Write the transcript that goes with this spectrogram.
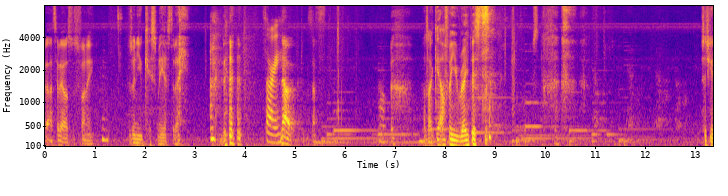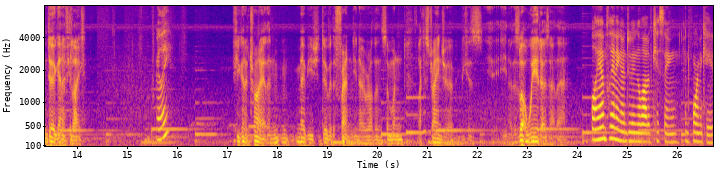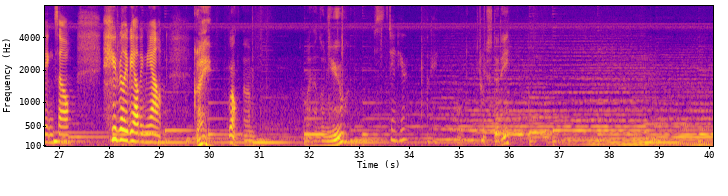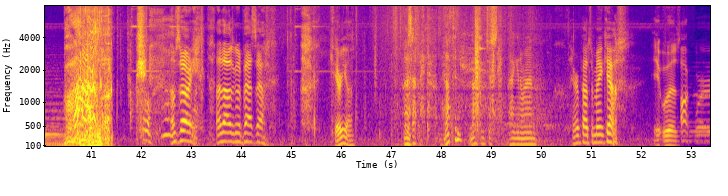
I'll tell you what else was funny. Hmm. It was when you kissed me yesterday. Sorry. No. I was like, get off me, you rapists. Said you can do it again if you like. Really? If you're going to try it, then m- maybe you should do it with a friend, you know, rather than someone like a stranger, because, you know, there's a lot of weirdos out there. Well, I am planning on doing a lot of kissing and fornicating, so you'd really be helping me out. Great. Well, um, put my hands on you. Stand here. Okay. You steady. I'm sorry. I thought I was gonna pass out. Carry on. What's that mean? Nothing? Nothing, just hanging around. They're about to make out. It was awkward.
